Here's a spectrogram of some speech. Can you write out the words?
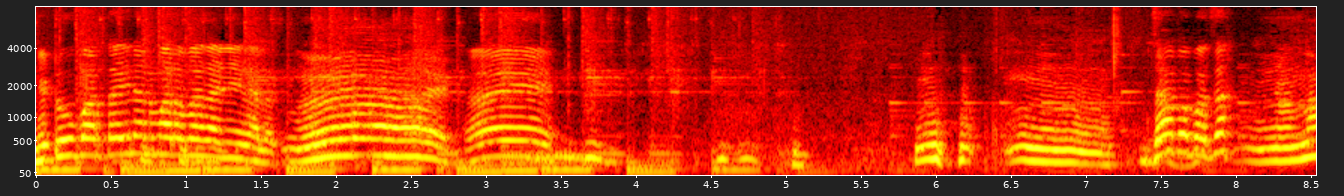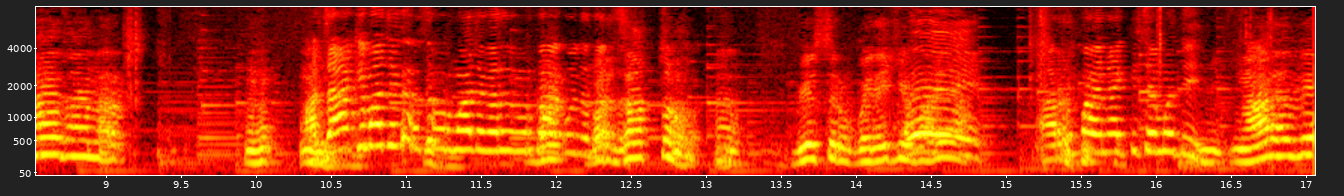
नीट उभारता आणि मला बघायला निघालं जा बाबा जा. नाही जाणार. आ, जा की माझ्या घरासमोर माझ्या घरासमोर काय बरं? जातो. वीस रुपये दे की बाया. ऐ, अरे रुपये नाही तिच्यामध्ये. अरे बे,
